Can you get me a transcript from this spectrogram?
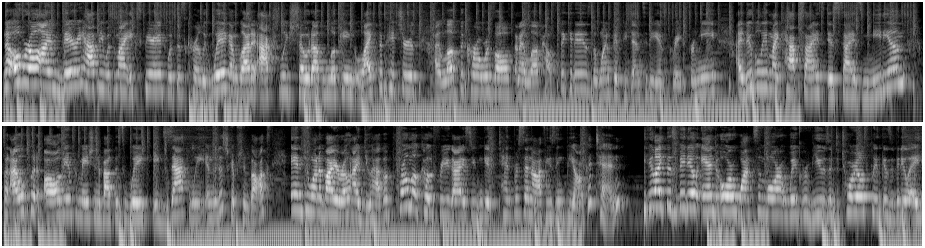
Now overall, I'm very happy with my experience with this curly wig. I'm glad it actually showed up looking like the pictures. I love the curl results and I love how thick it is. The 150 density is great for me. I do believe my cap size is size medium, but I will put all the information about this wig exactly in the description box. And if you wanna buy your own, I do have a promo code for you guys. You can get 10% off using Bianca10. If you like this video and or want some more wig reviews and tutorials, please give this video a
